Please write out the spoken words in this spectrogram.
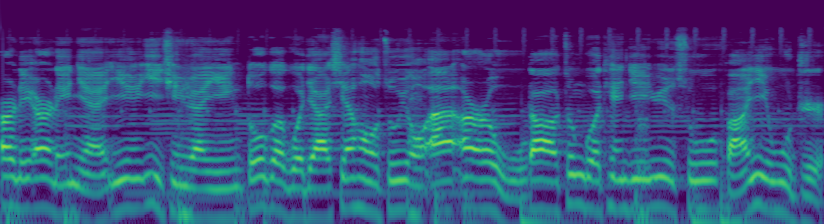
二零二零年因疫情原因，多个国家先后租用安二二二五。到中国天津运输防疫物质。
